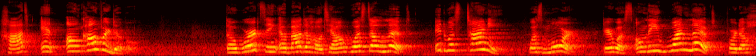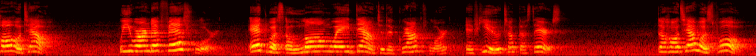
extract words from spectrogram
hot, and uncomfortable. The worst thing about the hotel was the lift. It was tiny. What's more, there was only one lift for the whole hotel. We were on the fifth floor. It was a long way down to the ground floor if you took the stairs. The hotel was full.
